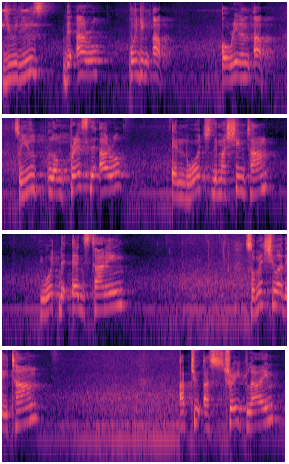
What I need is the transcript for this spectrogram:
you will use the arrow pointing up or written up. So you long press the arrow and watch the machine turn. You watch the eggs turning. So make sure they turn up to a straight line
